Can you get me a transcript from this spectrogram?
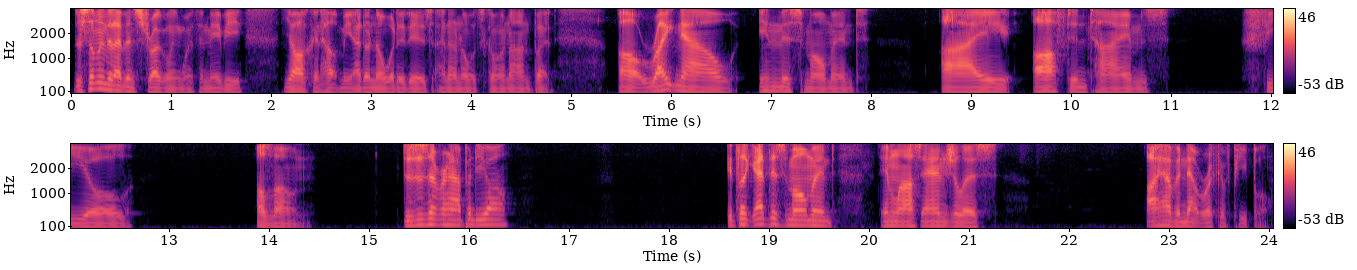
there's something that I've been struggling with, and maybe y'all can help me. I don't know what it is. I don't know what's going on, but uh, right now in this moment, I oftentimes feel alone. Does this ever happen to y'all? It's like at this moment in Los Angeles, I have a network of people.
